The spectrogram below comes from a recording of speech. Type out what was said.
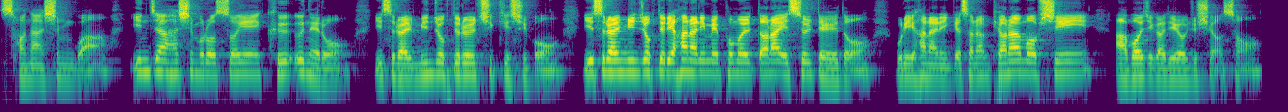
선하심과 인자하심으로서의 그 은혜로 이스라엘 민족들을 지키시고 이스라엘 민족들이 하나님의 품을 떠나 있을 때에도 우리 하나님께서는 변함없이 아버지가 되어 주셔서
